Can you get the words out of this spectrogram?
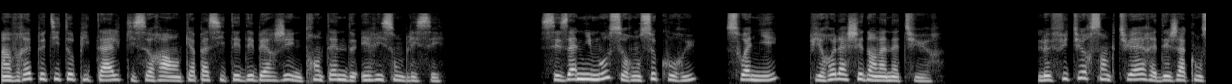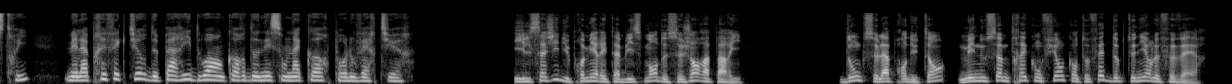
Un vrai petit hôpital qui sera en capacité d'héberger une trentaine de hérissons blessés. Ces animaux seront secourus, soignés, puis relâchés dans la nature. Le futur sanctuaire est déjà construit, mais la préfecture de Paris doit encore donner son accord pour l'ouverture. Il s'agit du premier établissement de ce genre à Paris. Donc cela prend du temps, mais nous sommes très confiants quant au fait d'obtenir le feu vert.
